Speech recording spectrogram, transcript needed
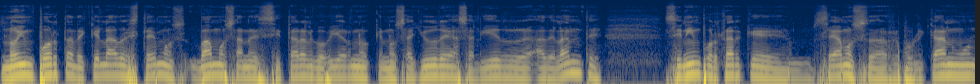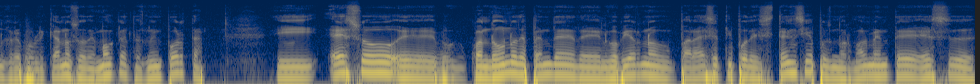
no importa de qué lado estemos, vamos a necesitar al gobierno que nos ayude a salir adelante sin importar que seamos ah, republicanos, republicanos o demócratas, no importa. Y eso, eh, cuando uno depende del gobierno para ese tipo de asistencia, pues normalmente es... Eh,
